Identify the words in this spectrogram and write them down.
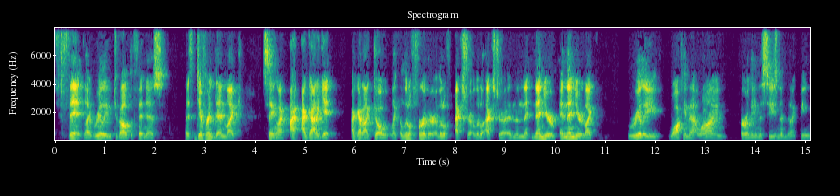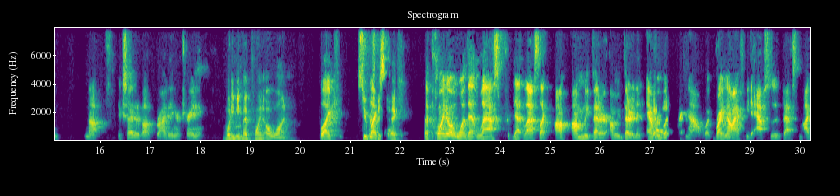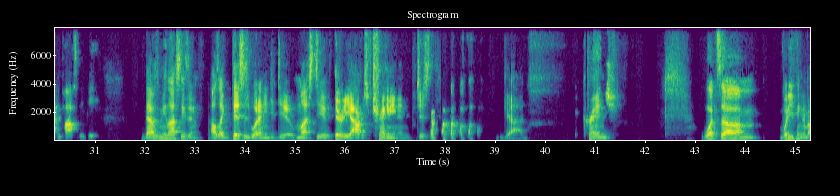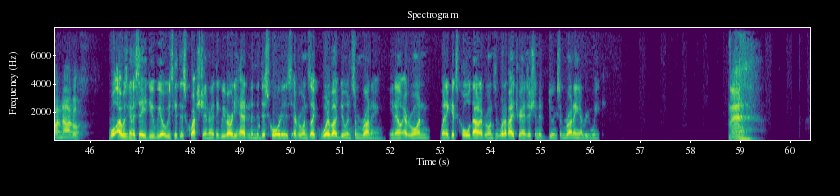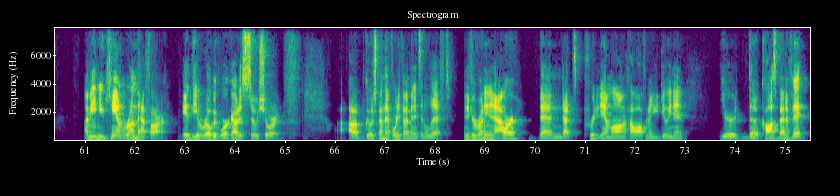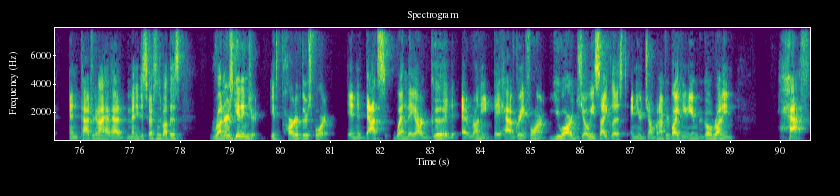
fit, like really develop the fitness, that's different than like saying like I, I got to get I gotta like go like a little further, a little extra, a little extra, and then then you're and then you're like really walking that line early in the season and like being not excited about riding or training. What do you mean by 0.01? Like Super Like- specific. that point oh one, that last that last like I'm, I'm gonna be better. I'm gonna be better than everybody right now. Like right now, I have to be the absolute best I can possibly be. That was me last season. I was like, this is what I need to do. Must do 30 hours of training and just, God, cringe. What's, um, what are you thinking about, Noggle? Well, I was gonna say, dude, we always get this question. I think we've already had it in the Discord. Is everyone's like, "What about doing some running?" You know, everyone when it gets cold out, everyone's like, "What if I transition to doing some running every week?" Eh. I mean, you can't run that far. It, the aerobic workout is so short. I'll go spend that 45 minutes in Zwift. And if you're running an hour, then that's pretty damn long. How often are you doing it? Your the cost benefit, and Patrick and I have had many discussions about this. Runners get injured. It's part of their sport. And that's when they are good at running. They have great form. You are Joey cyclist and you're jumping off your bike and you're going to go running half.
